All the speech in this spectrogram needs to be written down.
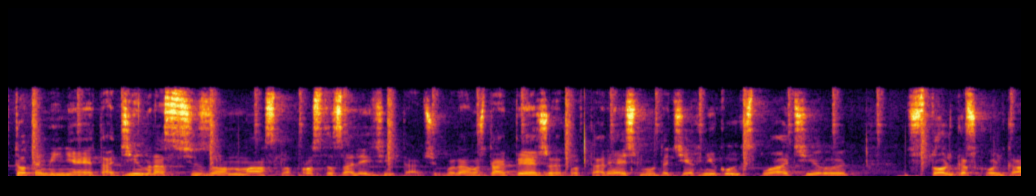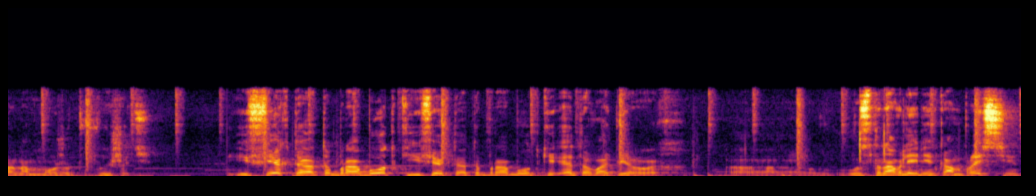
кто-то меняет один раз в сезон масло. Просто залейте этапчик. Потому что, опять же, повторяюсь, мототехнику эксплуатируют столько, сколько она может выжить. Эффекты от обработки, эффекты от обработки, это, во-первых, восстановление компрессии,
